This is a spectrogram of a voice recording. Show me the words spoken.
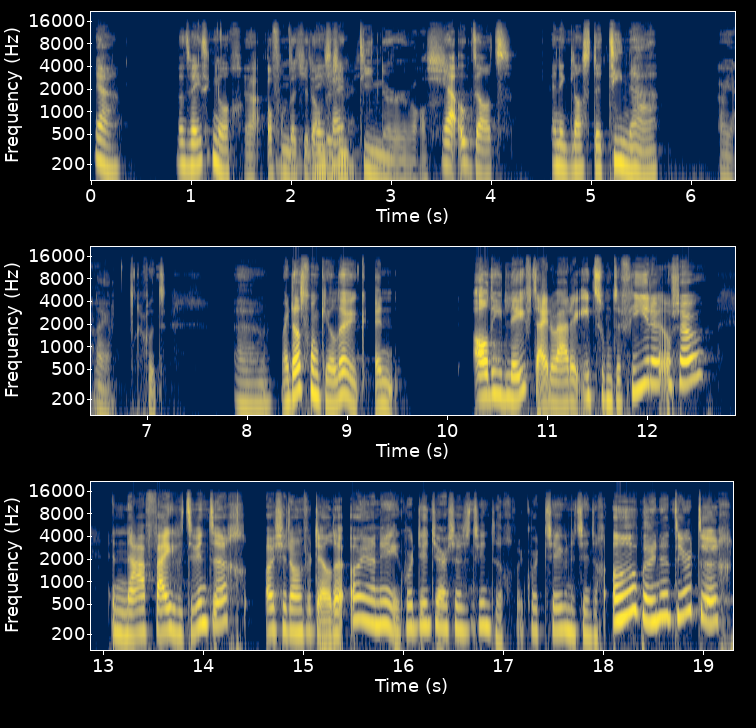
Ja, dat weet ik nog. Ja, of omdat je dan Twee dus een tiener was. Ja, ook dat. En ik las de Tina. Oh ja. Nou ja, goed. Ehm, maar dat vond ik heel leuk. En al die leeftijden waren iets om te vieren of zo. En na 25, als je dan vertelde... oh ja, nee, ik word dit jaar 26. Of ik word 27. Oh, bijna 30.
